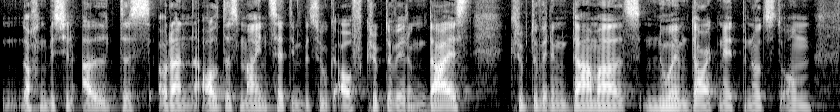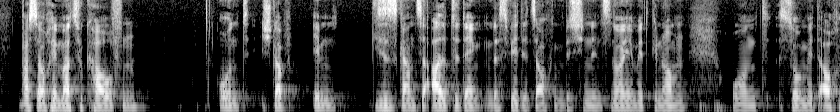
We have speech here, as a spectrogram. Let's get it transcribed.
noch ein bisschen altes oder ein altes Mindset in Bezug auf Kryptowährungen da ist. Kryptowährungen damals nur im Darknet benutzt, um was auch immer zu kaufen. Und ich glaube, eben dieses ganze alte Denken, das wird jetzt auch ein bisschen ins Neue mitgenommen und somit auch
